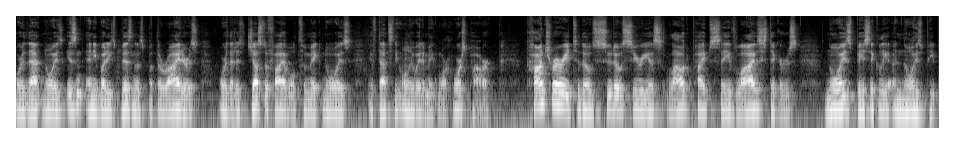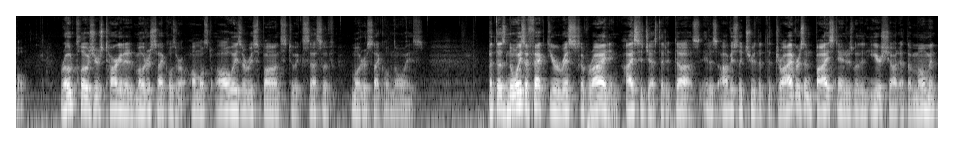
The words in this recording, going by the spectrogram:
or that noise isn't anybody's business but the riders, or that it's justifiable to make noise if that's the only way to make more horsepower. Contrary to those pseudo serious loud pipes save lives stickers, noise basically annoys people. Road closures targeted at motorcycles are almost always a response to excessive motorcycle noise. But does noise affect your risks of riding? I suggest that it does. It is obviously true that the drivers and bystanders within earshot at the moment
